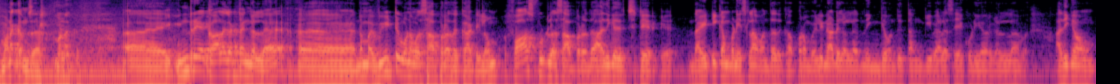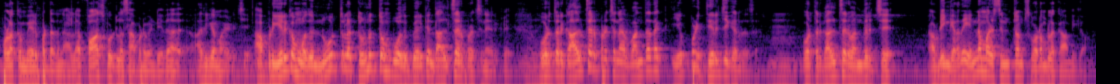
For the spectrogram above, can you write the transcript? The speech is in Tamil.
வணக்கம் சார் வணக்கம். இன்றைய காலகட்டங்களில் நம்ம வீட்டு உணவை சாப்பிட்றதை காட்டிலும் ஃபாஸ்ட் ஃபுட்டில் சாப்பிட்றது அதிகரிச்சுட்டே இருக்குது இந்த ஐடி கம்பெனிஸ்லாம் வந்ததுக்கப்புறம் வெளிநாடுகள்லேருந்து இங்கே வந்து தங்கி வேலை செய்யக்கூடியவர்கள்லாம் அதிகம் புழக்கம் ஏற்பட்டதுனால ஃபாஸ்ட் ஃபுட்டில் சாப்பிட வேண்டியது அ- அதிகமாயிடுச்சு. அப்படி இருக்கும்போது நூற்றில் தொண்ணூத்தொம்பது பேருக்கு இந்த அல்சர் பிரச்சனை இருக்குது ஒருத்தருக்கு அல்சர் பிரச்சனை வந்ததை எப்படி தெரிஞ்சுக்கிறது சார் ஒருத்தருக்கு அல்சர் வந்துருச்சு அப்படிங்கிறத என்ன மாதிரி சிம்டம்ஸ் உடம்புல காமிக்கும்?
